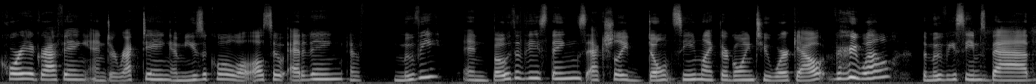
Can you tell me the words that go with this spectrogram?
choreographing and directing a musical while also editing a movie and both of these things actually don't seem like they're going to work out very well. The movie seems bad.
